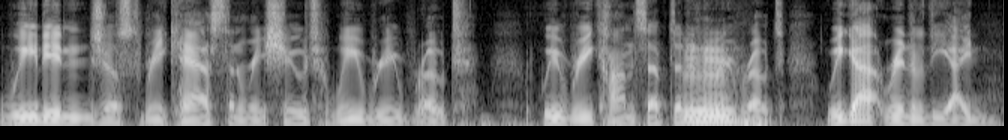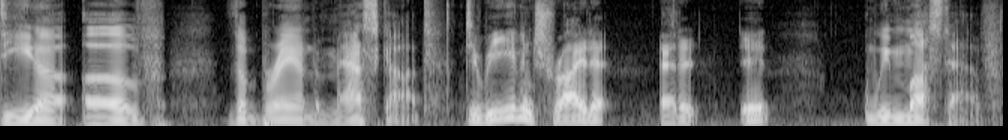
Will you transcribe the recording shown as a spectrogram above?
We didn't just recast and reshoot. We rewrote. We reconcepted and mm-hmm. rewrote. We got rid of the idea of the brand mascot. Did we even try to edit it? We must have.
